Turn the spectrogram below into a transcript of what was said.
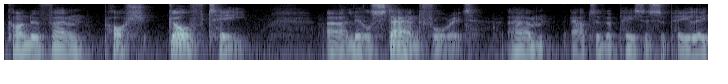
kind of um, posh golf tee, uh, little stand for it. Um, out of a piece of sapele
